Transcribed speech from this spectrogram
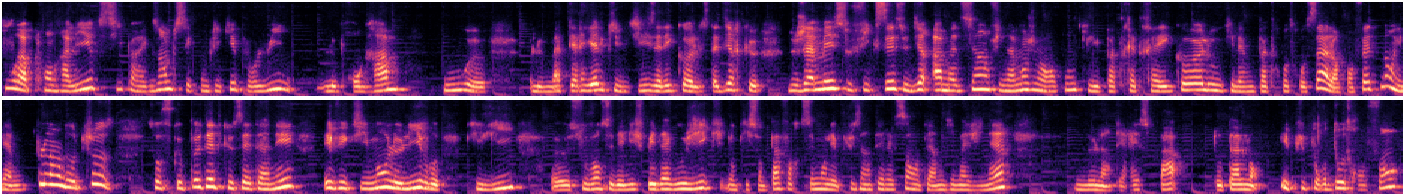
pour apprendre à lire si par exemple c'est compliqué pour lui le programme ou euh, le matériel qu'il utilise à l'école. C'est-à-dire que ne jamais se fixer, se dire ah bah tiens finalement je me rends compte qu'il n'est pas très très école ou qu'il aime pas trop trop ça, alors qu'en fait non, il aime plein d'autres choses. Sauf que peut-être que cette année, effectivement, le livre qu'il lit, euh, souvent c'est des livres pédagogiques, donc ils sont pas forcément les plus intéressants en termes d'imaginaire, ne l'intéresse pas totalement. Et puis pour d'autres enfants,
